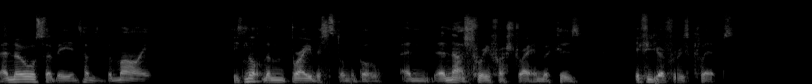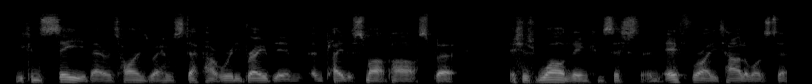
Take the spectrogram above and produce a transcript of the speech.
and there'll also be in terms of the mind, he's not the bravest on the ball, and and that's really frustrating because if you go through his clips, you can see there are times where he'll step out really bravely and, and play the smart pass, but it's just wildly inconsistent. If Ryley Towler wants to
